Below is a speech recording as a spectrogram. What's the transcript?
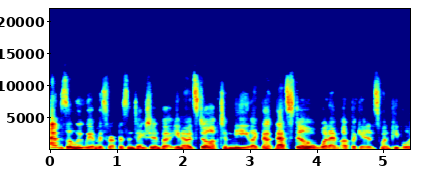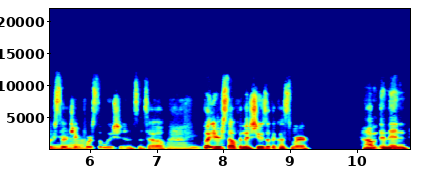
absolutely a misrepresentation, but you know, it's still up to me. Like that, that's still what I'm up against when people are yeah. searching for solutions. And so right. put yourself in the shoes of the customer um, and then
